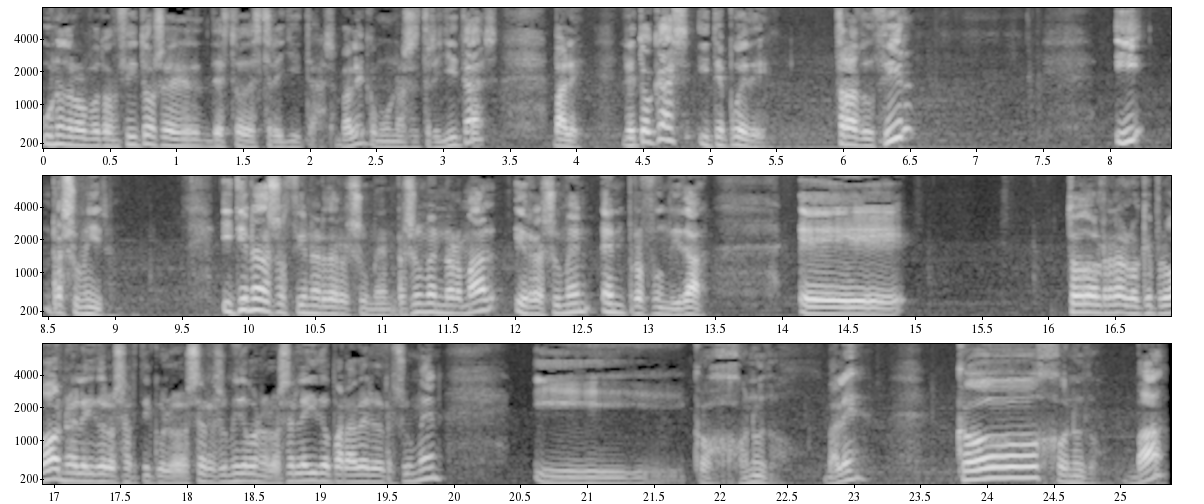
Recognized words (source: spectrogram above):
uno de los botoncitos eh, de esto de estrellitas, ¿vale? Como unas estrellitas. Vale, le tocas y te puede traducir y resumir. Y tiene dos opciones de resumen, resumen normal y resumen en profundidad. Eh, todo lo que he probado no he leído los artículos, los he resumido, bueno, los he leído para ver el resumen y cojonudo, ¿vale? Cojonudo. Va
